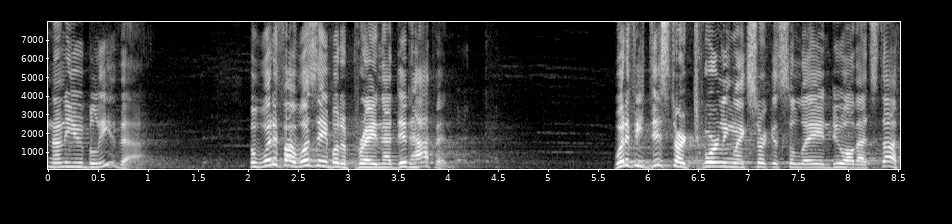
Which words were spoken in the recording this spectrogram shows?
None of you believe that. But what if I was able to pray and that did happen? What if he did start twirling like Circus Soleil and do all that stuff?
